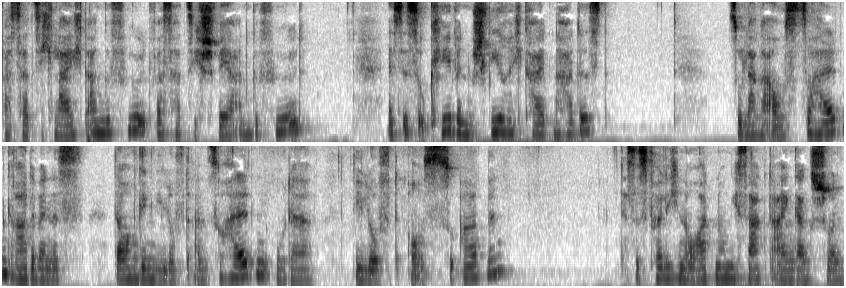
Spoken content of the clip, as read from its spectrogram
Was hat sich leicht angefühlt? Was hat sich schwer angefühlt? Es ist okay, wenn du Schwierigkeiten hattest, so lange auszuhalten, gerade wenn es darum ging, die Luft anzuhalten oder die Luft auszuatmen. Das ist völlig in Ordnung. Ich sagte eingangs schon,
